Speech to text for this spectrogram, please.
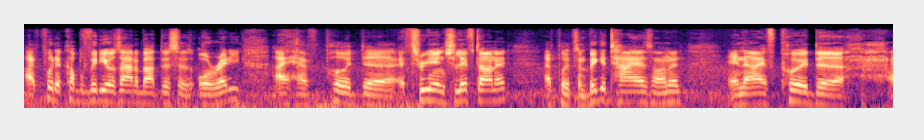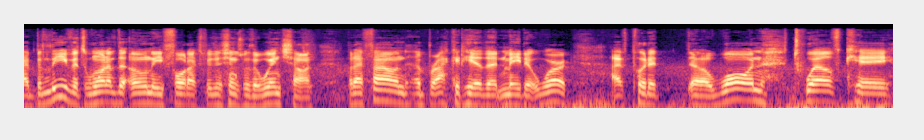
I've put a couple videos out about this already. I have put uh, a three inch lift on it. I've put some bigger tires on it and I've put, uh, I believe it's one of the only Ford Expeditions with a winch on, but I found a bracket here that made it work. I've put a, a Warn 12K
